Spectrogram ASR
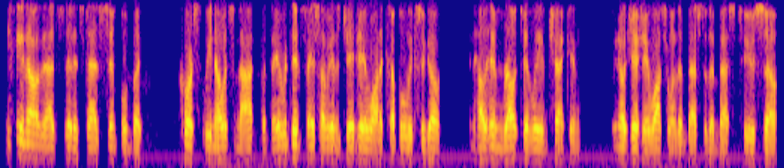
you know, that's it. It's that simple. But of course, we know it's not. But they did face off against J.J. Watt a couple of weeks ago and held him relatively in check. And we know J.J. Watt's one of the best of the best too. So.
